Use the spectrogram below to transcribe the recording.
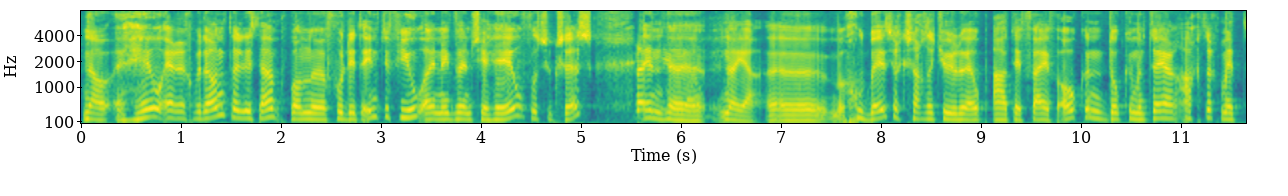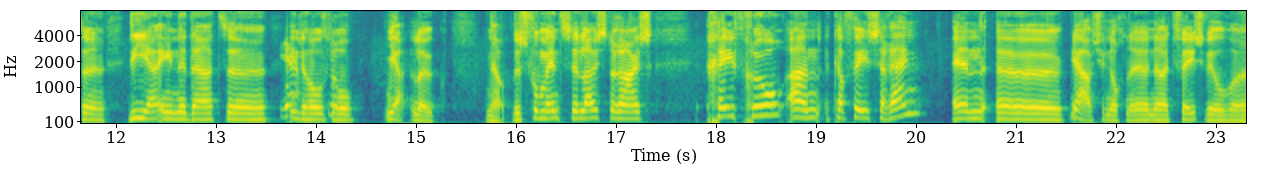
Nou, heel erg bedankt van, eh, voor dit interview. En ik wens je heel veel succes. En Dankjewel. eh, nou ja, eh, goed bezig. Ik zag dat jullie op AT5 ook een documentaire achter... met eh, Dia inderdaad eh, in de hoofdrol. Ja, leuk. Nou, dus voor mensen, luisteraars... geef gul aan Café Sarijn. En eh, ja, als je nog eh, naar het feest wil, eh,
